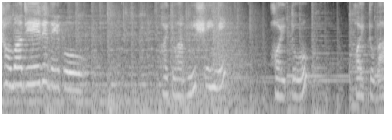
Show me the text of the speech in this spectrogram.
সমাজের দেহ। হয়তো আমি সেই মেয়ে, হয়তো হয়তো বা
